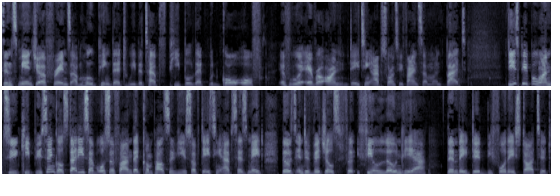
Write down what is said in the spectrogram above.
since me and you are friends, I'm hoping that we're the type of people that would go off if we were ever on dating apps once we find someone. But these people want to keep you single. Studies have also found that compulsive use of dating apps has made those individuals f- feel lonelier than they did before they started.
